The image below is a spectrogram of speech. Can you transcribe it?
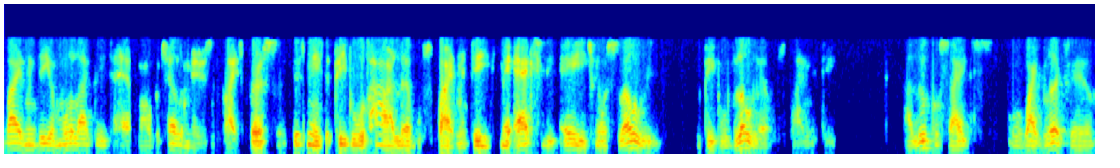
vitamin D are more likely to have longer telomeres and vice versa. This means that people with higher levels of vitamin D may actually age more slowly than people with low levels of vitamin D. Our leukocytes, or white blood cells,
